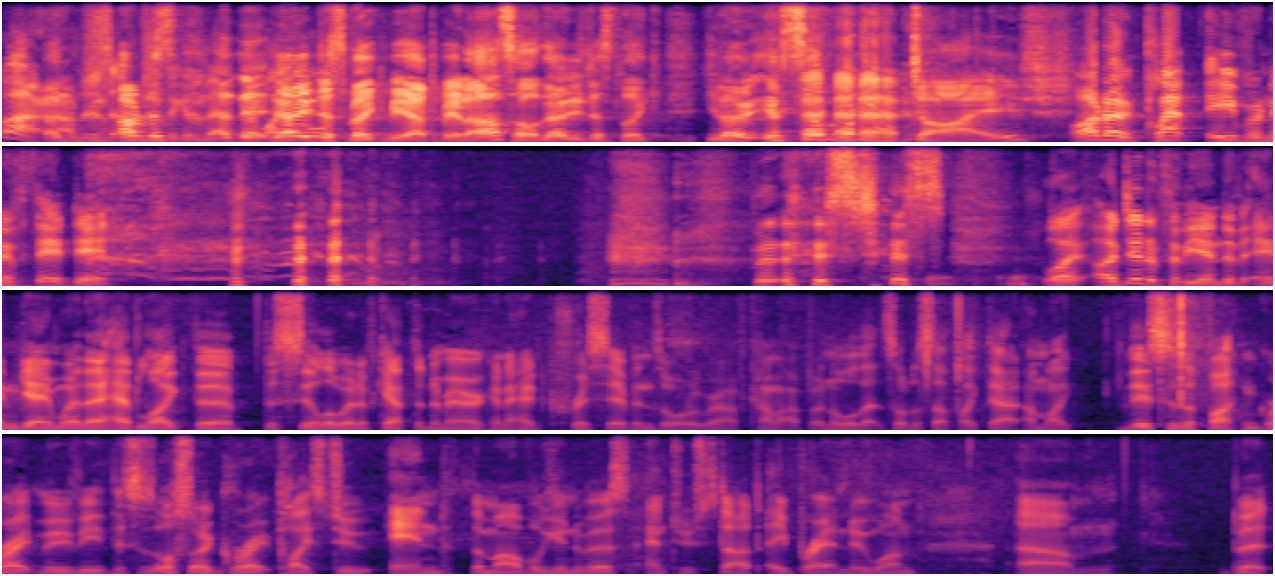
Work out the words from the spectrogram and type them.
I don't know, I'm just I'm, just thinking about that. now Like, you just make me out to be an asshole. Now you're just like, you know, if somebody died, I don't clap even if they're dead. but it's just like I did it for the end of Endgame where they had like the the silhouette of Captain America and I had Chris Evans autograph come up and all that sort of stuff like that. I'm like, this is a fucking great movie. This is also a great place to end the Marvel universe and to start a brand new one. Um, but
